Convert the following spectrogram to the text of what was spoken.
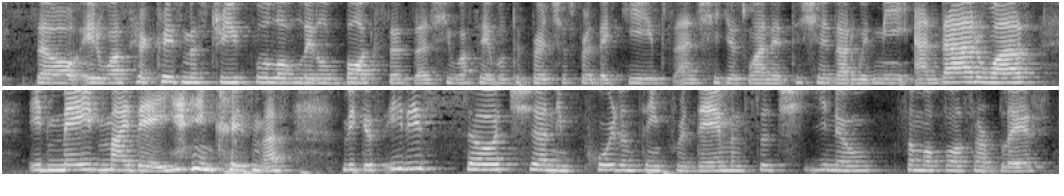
so it was her Christmas tree full of little boxes that she was able to purchase for the kids, and she just wanted to share that with me. And that was, it made my day in Christmas because it is such an important thing for them, and such, you know, some of us are blessed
